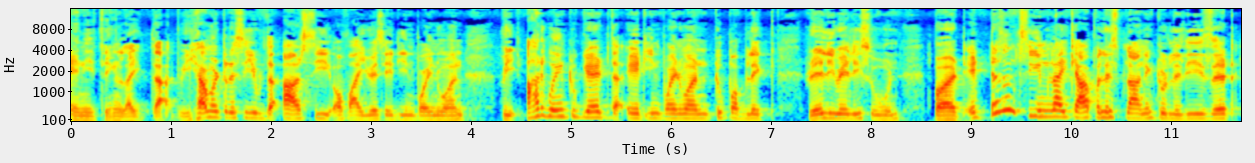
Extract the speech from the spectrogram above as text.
anything like that. We haven't received the RC of iOS 18.1. We are going to get the 18.1 to public really, really soon, but it doesn't seem like Apple is planning to release it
